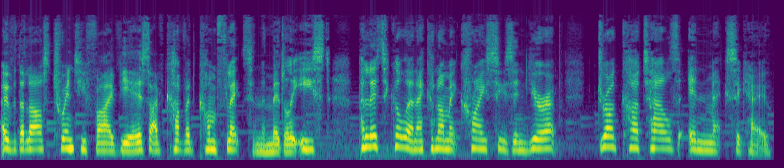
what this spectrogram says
Over the last 25 years, I've covered conflicts in the Middle East, political and economic crises in Europe, drug cartels in Mexico.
